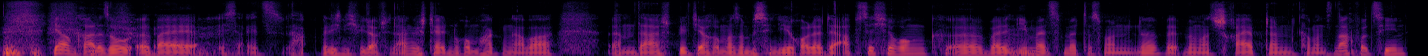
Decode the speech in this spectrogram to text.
ja, und gerade so äh, bei, ich, jetzt will ich nicht wieder auf den Angestellten rumhacken, aber ähm, da spielt ja auch immer so ein bisschen die Rolle der Absicherung äh, bei den mhm. E-Mails mit, dass man, ne, wenn man es schreibt, dann kann man es nachvollziehen,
